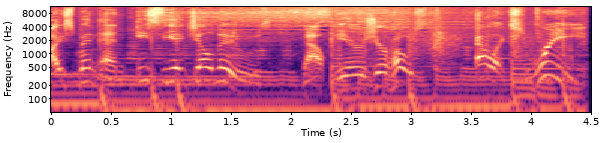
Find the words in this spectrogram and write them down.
Icemen and ECHL news. Now, here's your host, Alex Reed.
